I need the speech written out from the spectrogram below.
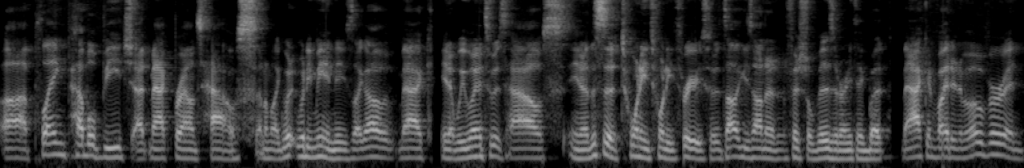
uh, playing pebble beach at mack brown's house. And i'm like what, what do you mean? And he's like oh mack you know we went to his house. You know this is a 2023 so it's not like he's on an official visit or anything but mack invited him over and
